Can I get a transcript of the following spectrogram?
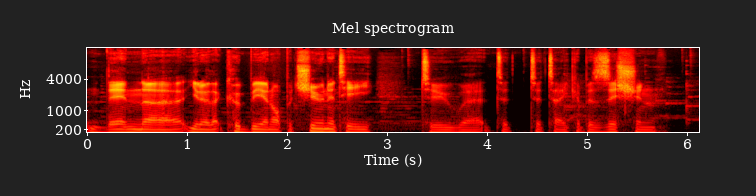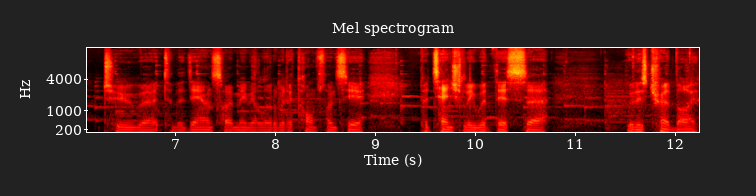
Then uh, you know that could be an opportunity to uh, to to take a position to uh, to the downside. Maybe a little bit of confluence here, potentially with this uh, with this trend line.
